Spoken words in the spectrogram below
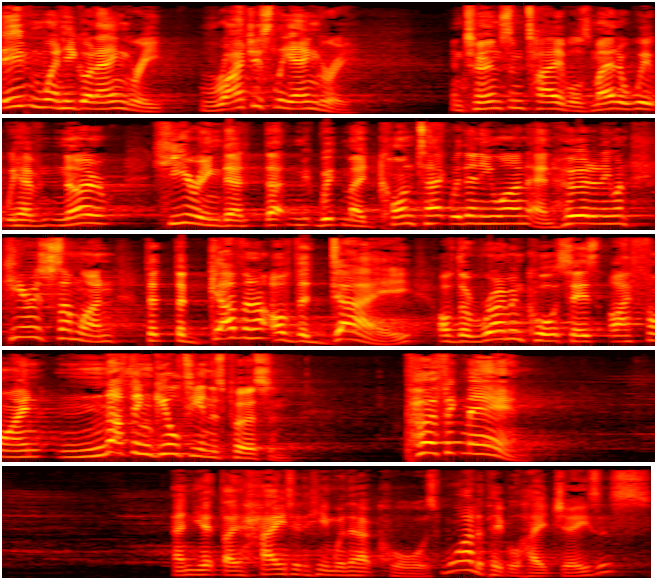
Even when he got angry, righteously angry, and turned some tables, made a whip. We have no hearing that that whip made contact with anyone and hurt anyone. Here is someone that the governor of the day of the Roman court says, I find nothing guilty in this person. Perfect man. And yet they hated him without cause. Why do people hate Jesus?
